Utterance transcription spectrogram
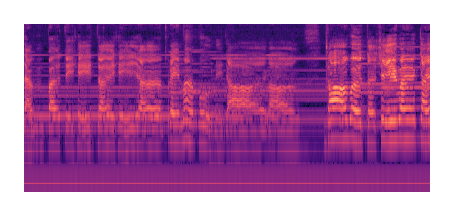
दंपति हित हिय प्रेम जागा। गावत शिव कै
